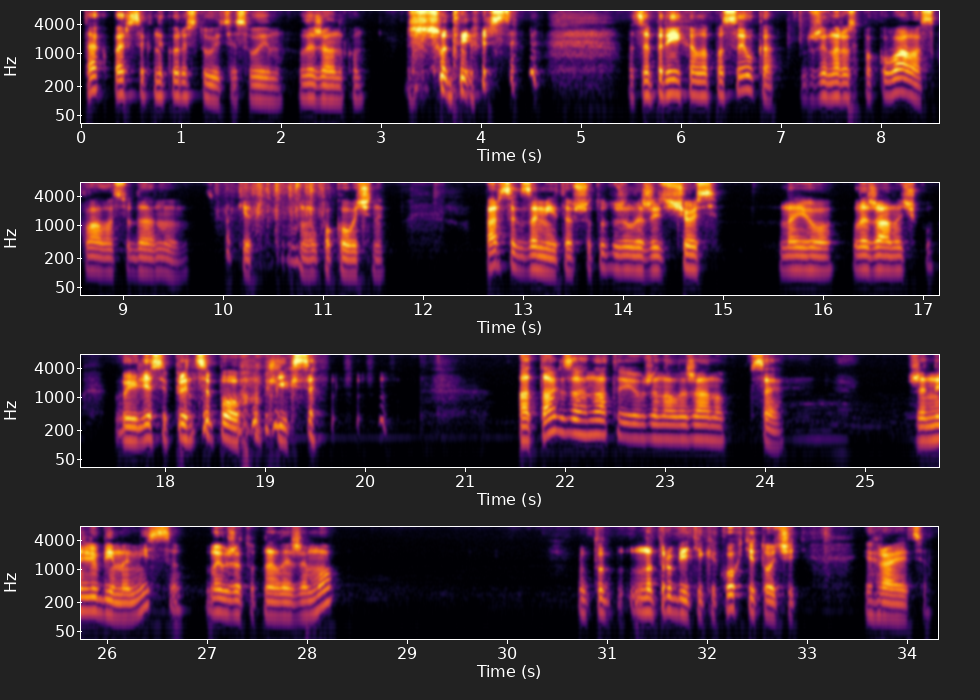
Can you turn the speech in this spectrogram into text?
Так персик не користується своїм лежанком. Що дивишся? Оце приїхала посилка, дружина розпакувала, склала сюди, ну, пакет ну, упаковочний. Персик замітив, що тут вже лежить щось на його лежаночку. Виліз і принципово влігся. А так загнати його вже на лежанок, все. Вже нелюбіме місце. Ми вже тут не лежимо. Тут на трубі тільки когті точить і грається.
